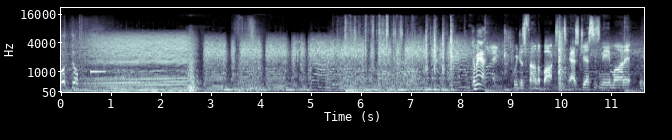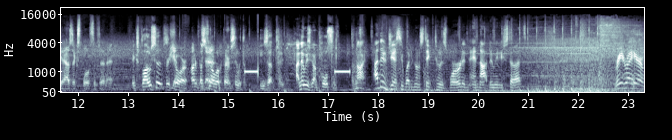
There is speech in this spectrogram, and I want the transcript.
What the? Come here. We just found a box. It has Jesse's name on it. I think it has explosives in it. Explosives? For sure, 100%. Let's go up there and see what the he's up to. I knew he was gonna pull some tonight. I knew Jesse wasn't going to stick to his word and, and not do any stunts. Read right here.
